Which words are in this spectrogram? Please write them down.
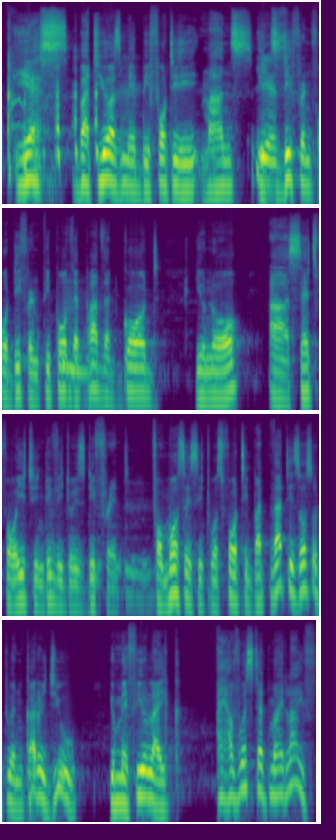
Yes, but yours may be 40 months. It's Yes. different for different people. The path that God, you know, uh, sets for each individual is different. For Moses, it was 40, but that is also to encourage you. You may feel like, I have wasted my life.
